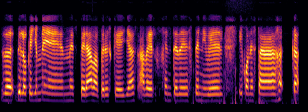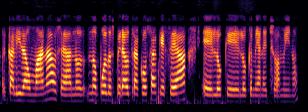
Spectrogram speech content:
de, lo que yo me, esperaba. Pero es que ellas a ver gente de este nivel y con esta calidad humana o sea no no puedo esperar otra cosa que sea eh, lo que lo que me han hecho a mí no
